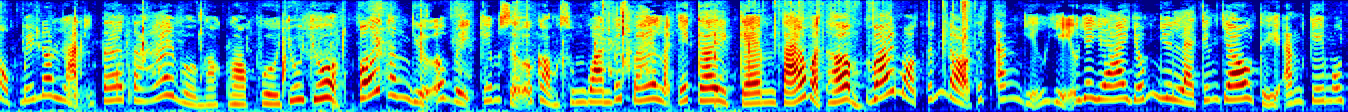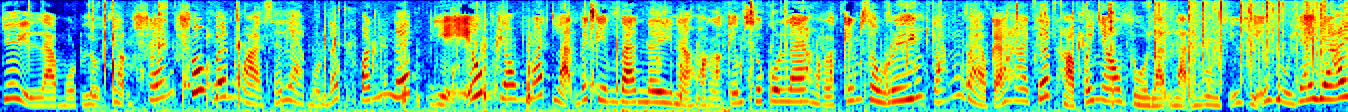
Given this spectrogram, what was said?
một miếng nó lạnh tê tái, vừa ngọt ngọt vừa chua chua. Với giữa vị kem sữa còn xung quanh với ba loại trái cây kem táo và thơm. Với một tín đồ thích ăn dẻo dẻo dai dai giống như là chân châu thì ăn kem mochi là một lựa chọn sáng suốt. Bên ngoài sẽ là một lớp bánh nếp dẻo trong mát lạnh với kem vani nè hoặc là kem sô cô la hoặc là kem sầu riêng. Cắn vào cả hai kết hợp với nhau vừa lạnh lạnh vừa dẻo dẻo vừa dai dai.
